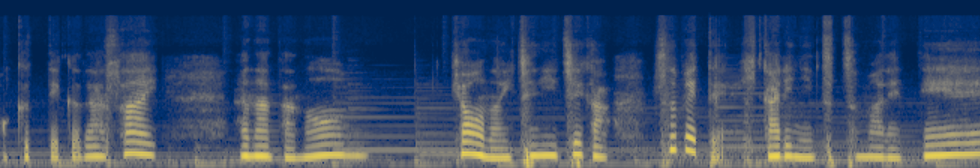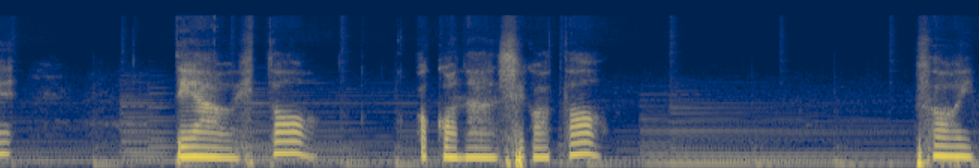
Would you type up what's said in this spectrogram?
送ってください。あなたの今日の一日がすべて光に包まれて、出会う人、行う仕事、そういっ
